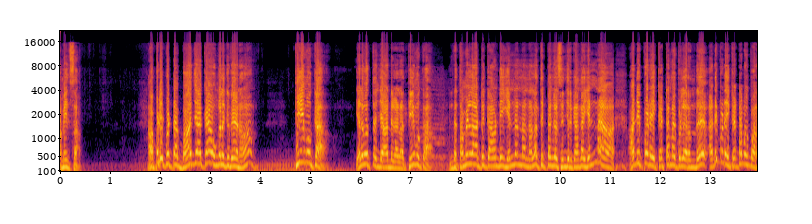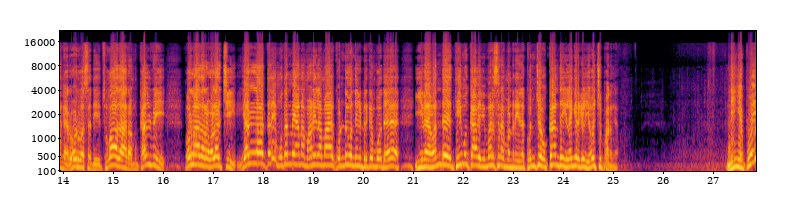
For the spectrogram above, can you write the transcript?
அமித்ஷா அப்படிப்பட்ட பாஜக உங்களுக்கு வேணும். திமுக 75 ஆண்டுகளா திமுக இந்த தமிழ்நாட்டுக்கு வேண்டி என்னென்ன நலத்திட்டங்கள் செஞ்சிருக்காங்க என்ன அடிப்படை கட்டமைப்புல இருந்து அடிப்படை கட்டமைப்பு பாருங்க ரோடு வசதி சுகாதாரம் கல்வி பொருளாதார வளர்ச்சி எல்லாத்திலையும் முதன்மையான மாநிலமாக கொண்டு வந்துகிட்டு இருக்கும் போது இவன் வந்து திமுகவை விமர்சனம் பண்றீங்கள? கொஞ்சம் உட்கார்ந்து இளைஞர்கள் யோசிச்சு பாருங்க. நீங்க போய்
